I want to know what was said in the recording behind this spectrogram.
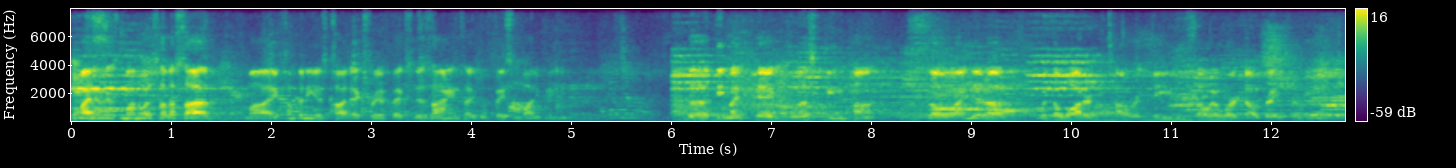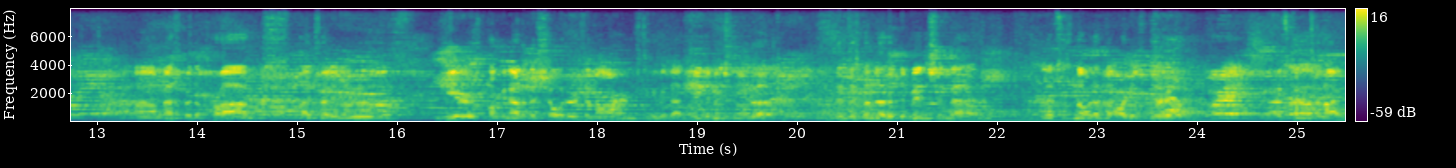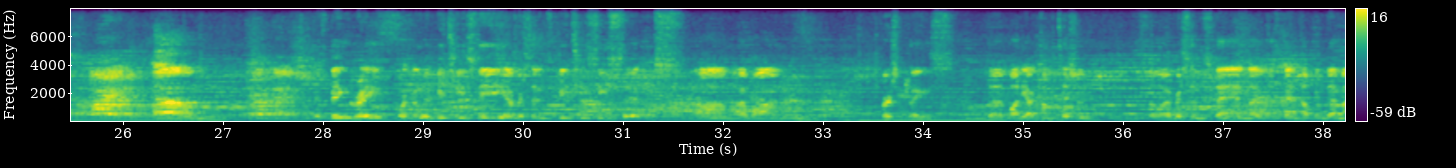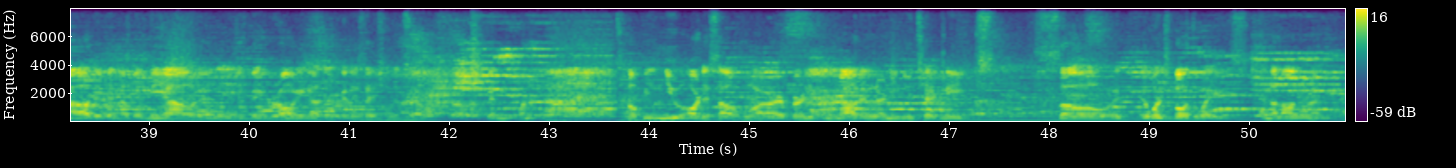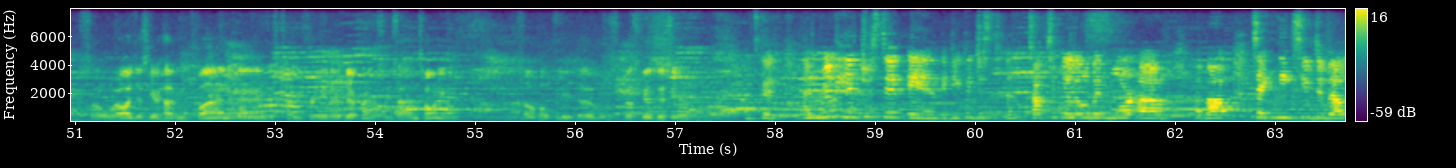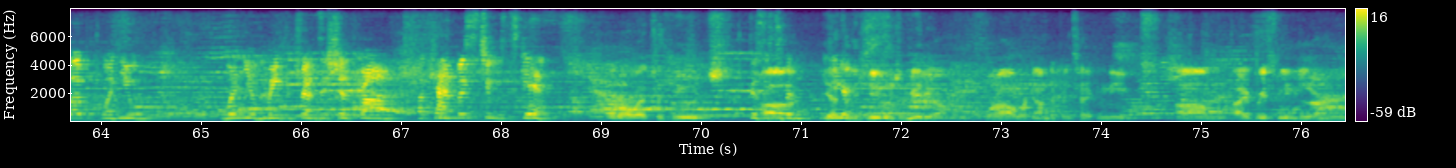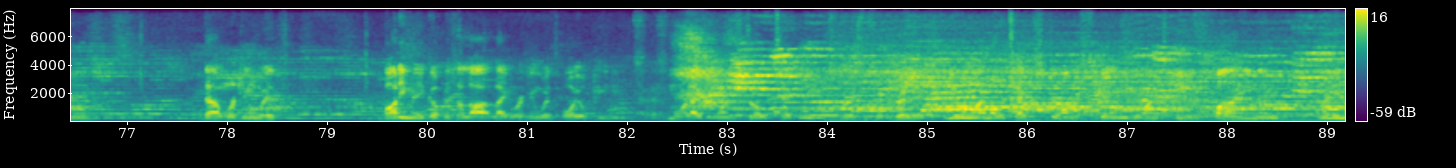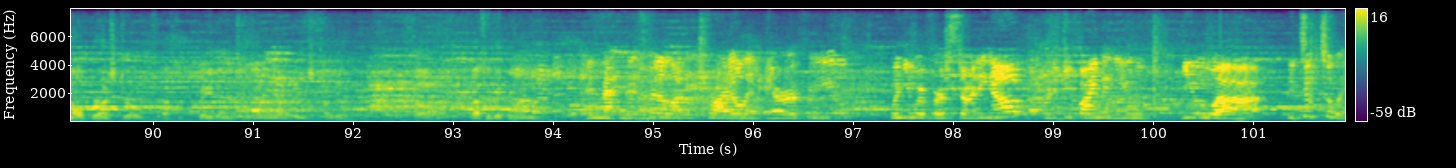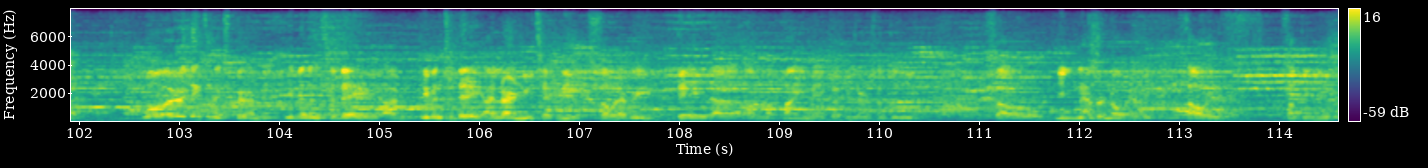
My name is Manuel Salazar. My company is called X-Ray FX Designs. I do face and body painting. The theme I picked was steampunk, so I ended up with the water tower theme, so it worked out great for me. Um, as for the props, I try to use gears pumping out of the shoulders and arms to give it that three-dimensional look. There's just another dimension that lets us know that the art is real. It's coming to life. It's been great working with BTC ever since BTC 6. Um, I won first place, the body art competition. So ever since then, I've just been helping them out, they've been helping me out, and we've just been growing as an organization itself. So it's been wonderful. Helping new artists out who are barely coming out and learning new techniques. So it, it works both ways in the long run. So we're all just here having fun and just trying to create a difference in San Antonio. So hopefully it does, does good this year. That's good. I'm really interested in if you could just uh, talk to me a little bit more of about techniques you've developed when you when you've made the transition from a canvas to skin. Oh, it's a huge. 'Cause it's uh, been yeah, years. it's a huge medium. We're all working on different techniques. Um, I recently learned that working with body makeup is a lot like working with oil paintings. It's more like one stroke techniques versus acrylic. You don't want no texture on the skin. You want it to be fine and really no brush strokes. It has to fade into one another each color. So that's a good thing to know. And that there's been a lot of trial and error for you when you were first starting out, or did you find that you you uh, you took to it? Well, everything's an experiment. Even in today, um, even today, I learn new techniques. So every day that I'm applying makeup, you learn something new. So you never know everything. It's always something new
